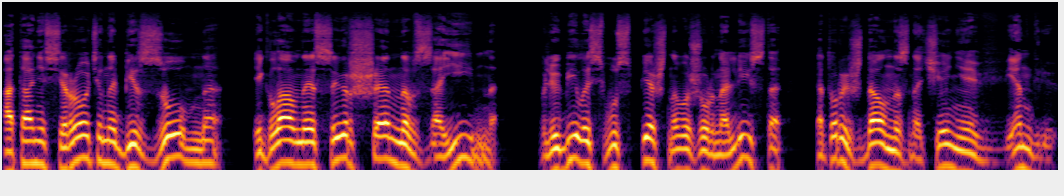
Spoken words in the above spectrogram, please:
а Таня Сиротина безумно и, главное, совершенно взаимно влюбилась в успешного журналиста, который ждал назначения в Венгрию.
